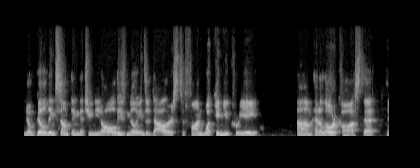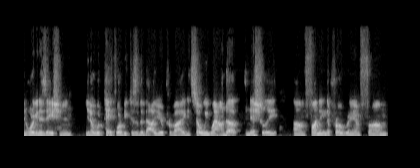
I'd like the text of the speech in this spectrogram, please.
you know building something that you need all these millions of dollars to fund, what can you create um, at a lower cost that an organization you know would pay for because of the value you're providing? And so we wound up initially um, funding the program from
